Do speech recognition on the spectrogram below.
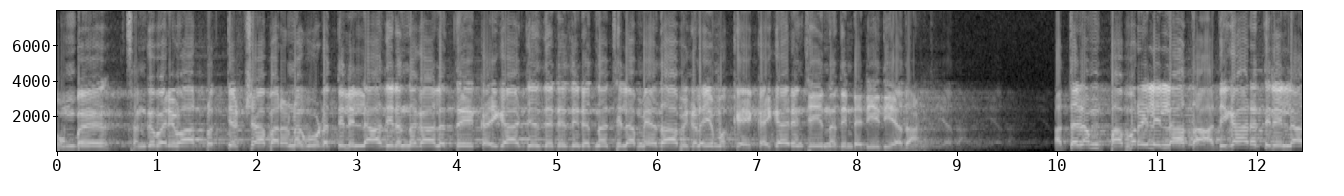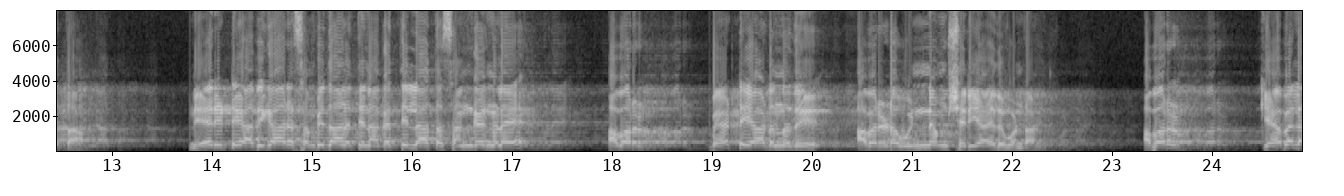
മുമ്പ് സംഘപരിവാർ പ്രത്യക്ഷ ഭരണകൂടത്തിൽ ഇല്ലാതിരുന്ന കാലത്ത് കൈകാര്യം ചെയ്തിരുന്ന ചില മേധാവികളെയുമൊക്കെ കൈകാര്യം ചെയ്യുന്നതിന്റെ രീതി അതാണ്. അത്തരം പവറിലില്ലാത്ത അധികാരത്തിലില്ലാത്ത നേരിട്ട് അധികാര സംവിധാനത്തിനകത്തില്ലാത്ത സംഘങ്ങളെ അവർ വേട്ടയാടുന്നത് അവരുടെ ഉന്നം ശരിയായതുകൊണ്ടാണ്. അവർ കേവല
